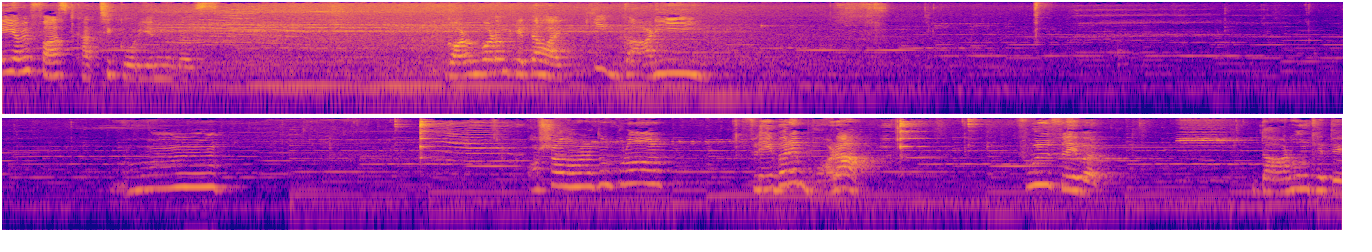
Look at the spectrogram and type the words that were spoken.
এই আমি ফার্স্ট খাচ্ছি কোরিয়ান নুডলস গরম গরম খেতে হয়। কি গাড়ি। অসাধারণ একদম পুরো ফ্লেভারে ভরা। ফুল ফ্লেভার দারুণ খেতে।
